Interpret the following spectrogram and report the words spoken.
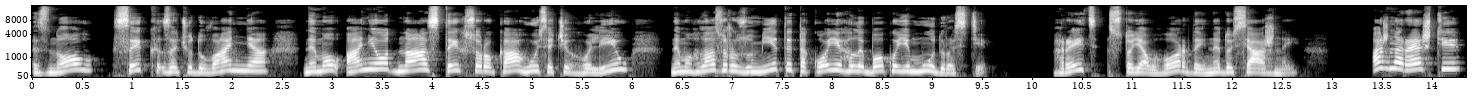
Знов сик зачудування, немов ані одна з тих сорока гусячих голів не могла зрозуміти такої глибокої мудрості. Гриць стояв гордий, недосяжний. Аж нарешті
